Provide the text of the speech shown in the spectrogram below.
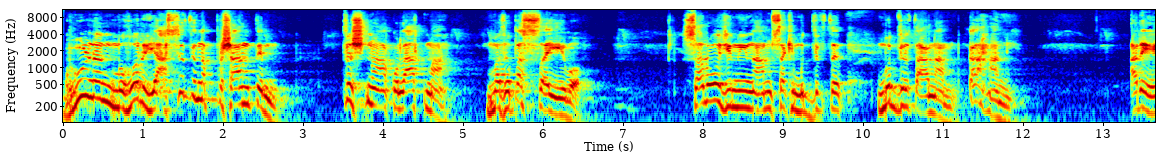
घूर्णन मुहुर याश्रित न प्रशांतिम तृष्णाकुलात्मा मधुपस्स सरोजिनी नाम, सखी मुद्रित मुद्रता नाम कहानी। अरे,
